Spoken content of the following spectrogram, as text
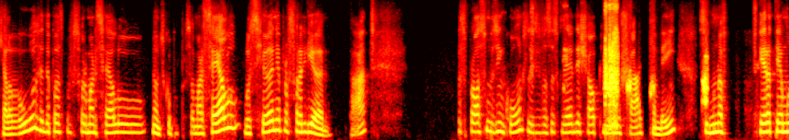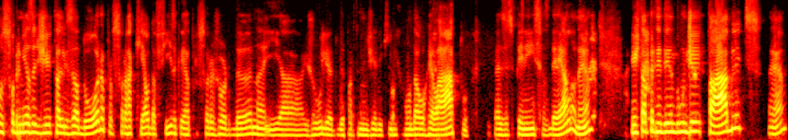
que ela usa, e depois o professor Marcelo, não, desculpa, o professor Marcelo, Luciane e a professora Liana, tá? Os próximos encontros, se vocês quiserem deixar opinião no chat também, segunda-feira temos sobremesa digitalizadora, a professora Raquel da Física e a professora Jordana e a Júlia do Departamento de Engenharia Química vão dar o relato das experiências dela, né? A gente está pretendendo um de tablets, né?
